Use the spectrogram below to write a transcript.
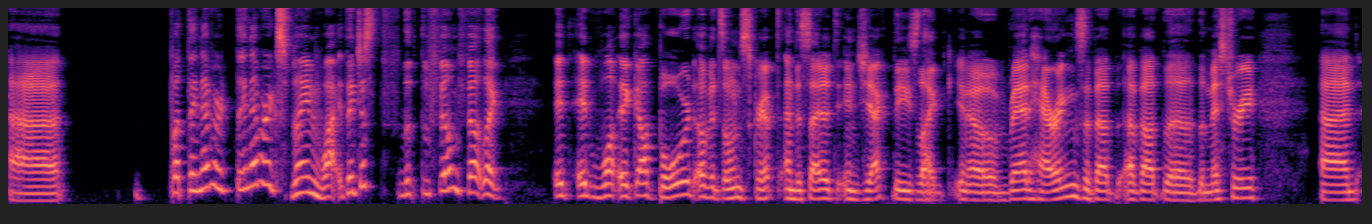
Uh, but they never they never explain why. They just the, the film felt like it it it got bored of its own script and decided to inject these like you know red herrings about about the the mystery and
